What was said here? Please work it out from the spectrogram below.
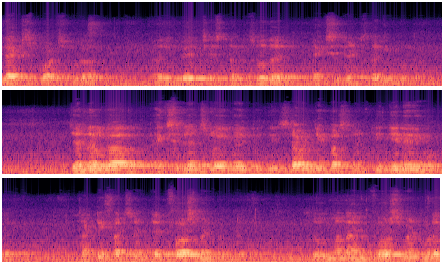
బ్లాక్ స్పాట్స్ కూడా రిపేర్ చేస్తారు. సో దట్ యాక్సిడెంట్స్ తగ్గిపోతాయి. జనరల్గా యాక్సిడెంట్స్లో ఏమవుతుంది సెవెంటీ పర్సెంట్ ఇంజనీరింగ్ ఉంటుంది. థర్టీ పర్సెంట్ ఎన్ఫోర్స్మెంట్ ఉంటుంది. సో మన ఎన్ఫోర్స్మెంట్ కూడా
